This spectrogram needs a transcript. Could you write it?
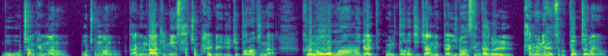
뭐 5,100만원, 5,000만원, 아니면 나중에 4,800 이렇게 떨어진다. 그러면 어마어마하게 알트코인이 떨어지지 않을까. 이런 생각을 당연히 할 수밖에 없잖아요.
